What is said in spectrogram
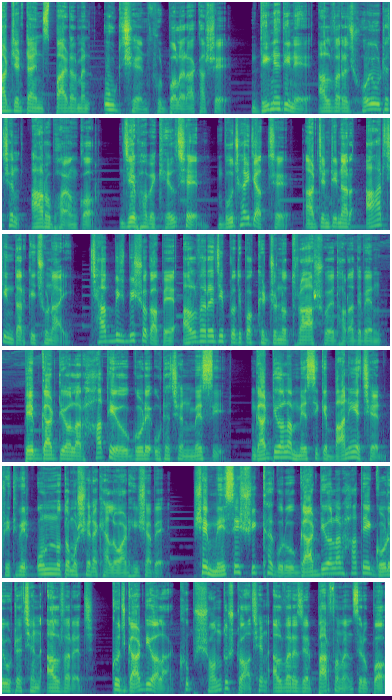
আর্জেন্টাইন স্পাইডারম্যান উঠছেন ফুটবলের আকাশে। দিনে দিনে আলভারেজ হয়ে উঠেছেন আরও ভয়ঙ্কর। যেভাবে খেলছেন, বোঝাই যাচ্ছে আর্জেন্টিনার আর চিন্তার কিছু নাই। ছাব্বিশ বিশ্বকাপে আলভারেজই প্রতিপক্ষের জন্য ত্রাস হয়ে ধরা দেবেন। পেপ গার্দিওলার হাতেও গড়ে উঠেছেন মেসি। গার্দিওলা মেসিকে বানিয়েছেন পৃথিবীর অন্যতম সেরা খেলোয়াড় হিসাবে। সে মেসির শিক্ষাগুরু গার্দিওলার হাতে গড়ে উঠেছেন আলভারেজ। কোচ গার্দিওলা খুব সন্তুষ্ট আছেন আলভারেজের পারফরম্যান্সের উপর।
